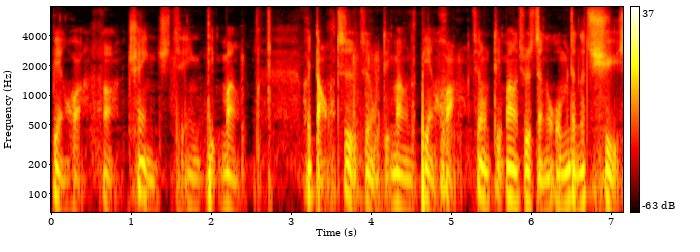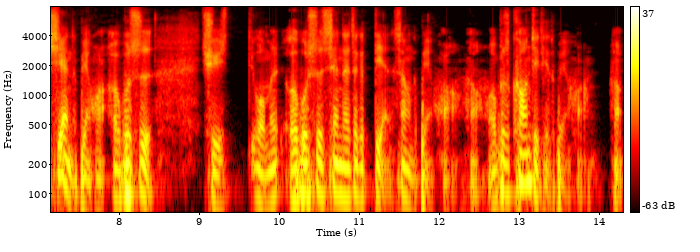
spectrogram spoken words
变化啊，change in demand 会导致这种 demand 的变化。这种 demand 就是整个我们整个曲线的变化，而不是曲我们而不是现在这个点上的变化啊，而不是 quantity 的变化啊。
